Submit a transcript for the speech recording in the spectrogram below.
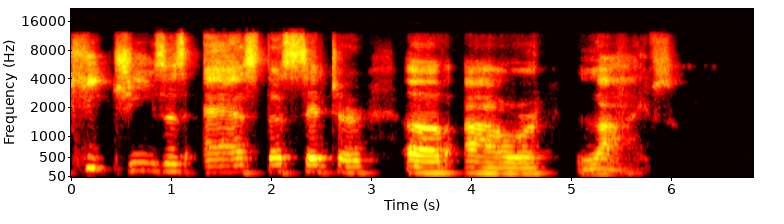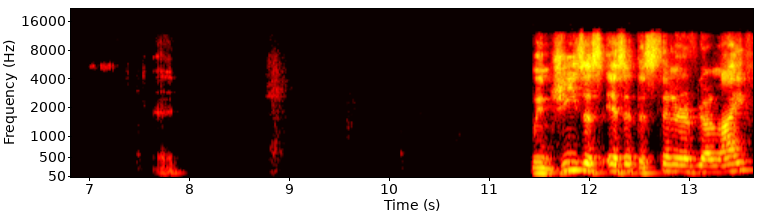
keep Jesus as the center of our lives. Okay. When Jesus isn't the center of your life,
